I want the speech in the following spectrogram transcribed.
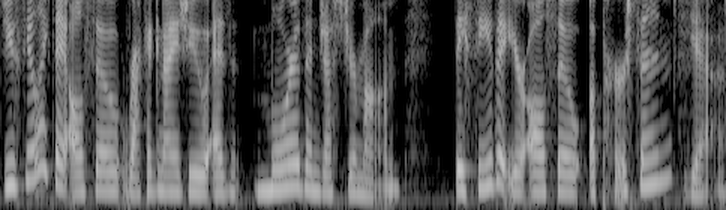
do you feel like they also recognize you as more than just your mom they see that you're also a person Yeah.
